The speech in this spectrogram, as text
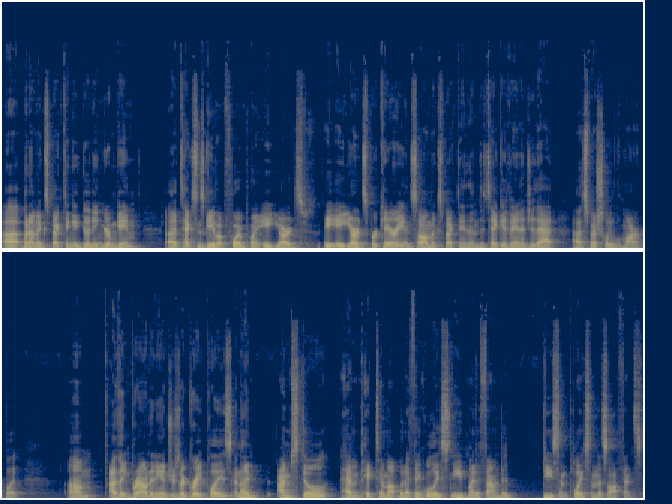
Uh, but I'm expecting a good Ingram game. Uh, Texans gave up 4.8 yards, eight, eight yards per carry, and so I'm expecting them to take advantage of that, uh, especially Lamar. But um, I think Brown and Andrews are great plays, and I'm I'm still haven't picked him up, but I think Willie Snead might have found a decent place in this offense.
